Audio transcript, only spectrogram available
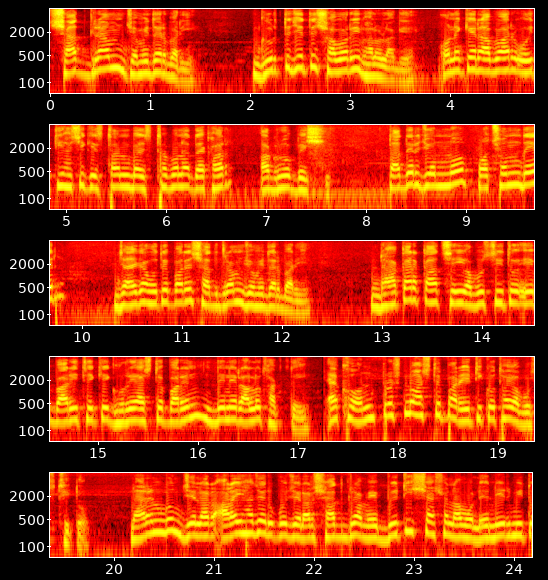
সাতগ্রাম জমিদার বাড়ি। ঘুরতে যেতে সবারই ভালো লাগে। অনেকের আবার ঐতিহাসিক স্থান বা স্থাপনা দেখার আগ্রহ বেশি। তাদের জন্য পছন্দের জায়গা হতে পারে সাতগ্রাম জমিদার বাড়ি। ঢাকার কাছেই অবস্থিত এ বাড়ি থেকে ঘুরে আসতে পারেন দিনের আলো থাকতেই। এখন প্রশ্ন আসতে পারে এটি কোথায় অবস্থিত? নারায়ণগঞ্জ জেলার আড়াই হাজার উপজেলার সাতগ্রামে ব্রিটিশ শাসন আমলে নির্মিত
